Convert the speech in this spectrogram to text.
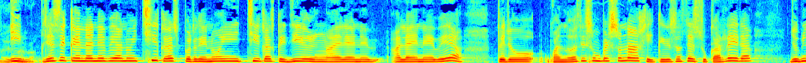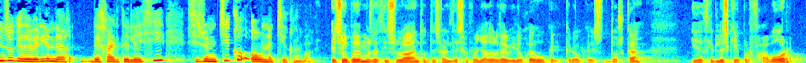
Es y verdad. ya sé que en la NBA no hay chicas, porque no hay chicas que lleguen a la, N- a la NBA. Pero cuando haces un personaje y quieres hacer su carrera, yo pienso que deberían de- dejarte elegir si es un chico o una chica. Vale. Eso podemos decírselo entonces al desarrollador del videojuego, que creo que es 2K, y decirles que por favor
